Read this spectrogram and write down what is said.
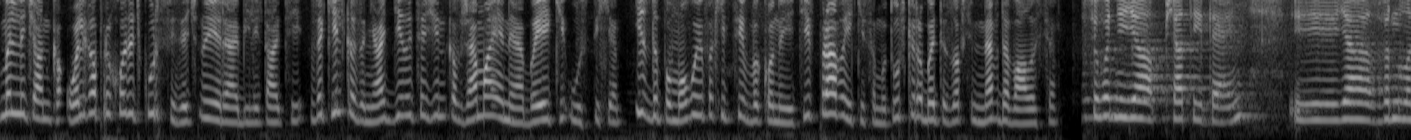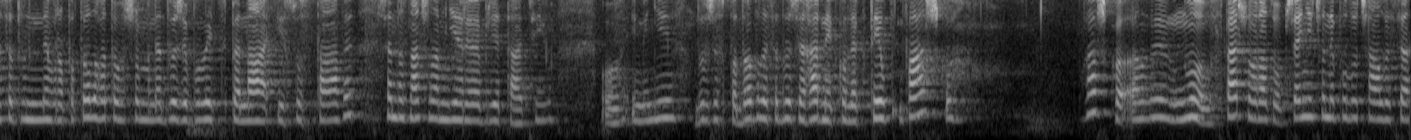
Хмельничанка Ольга проходить курс фізичної реабілітації. За кілька занять ділиться жінка вже має неабиякі успіхи. І з допомогою фахівців виконує ті вправи, які самотужки робити зовсім не вдавалося. Сьогодні я п'ятий день, і я звернулася до невропатолога, тому що мене дуже болить спина і сустави. Ще назначила мені реабілітацію. О, і мені дуже сподобалося, дуже гарний колектив. Важко. Важко, але ну, з першого разу взагалі нічого не вийшло.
